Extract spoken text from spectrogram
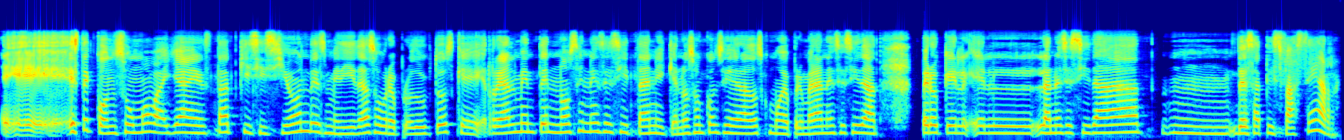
eh, este consumo, vaya, esta adquisición desmedida sobre productos que realmente no se necesitan y que no son considerados como de primera necesidad, pero que la necesidad mm, de satisfacer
